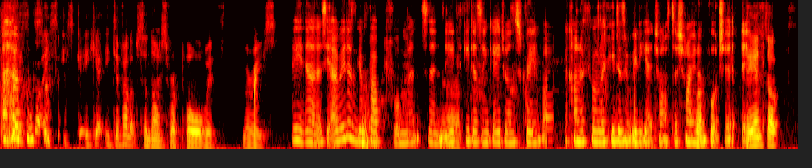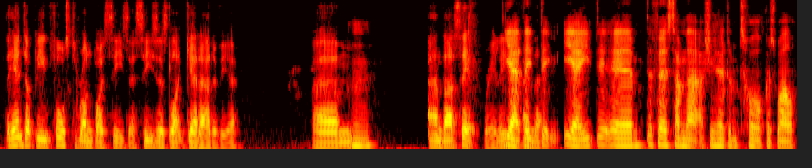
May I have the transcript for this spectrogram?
got- he's- he's- he, he develops a nice rapport with Maurice. He does, yeah. I mean, he doesn't give a bad performance, and he, No. he does engage on screen, but I kind of feel like he doesn't really get a chance to shine, Well, unfortunately. They end up they end up being forced to run by Caesar. Caesar's like, "Get out of here," um, Mm. and that's it, really. Yeah, they, then- they, yeah. did, um, the first time that I actually heard him talk as well.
